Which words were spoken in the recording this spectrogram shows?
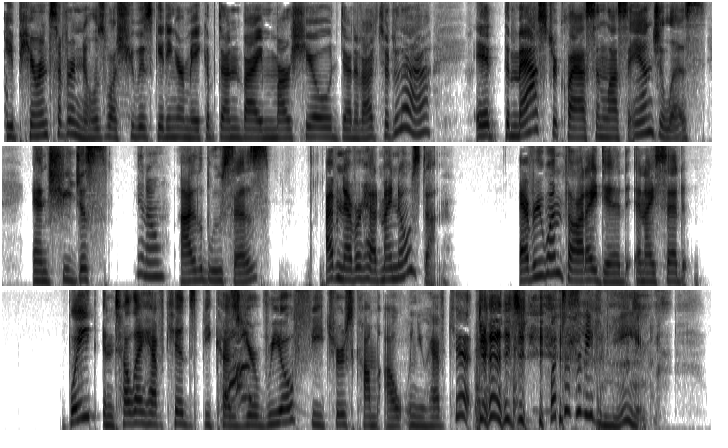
the appearance of her nose while she was getting her makeup done by Marcio Denavata at the master class in Los Angeles. And she just, you know, out of the blue says, I've never had my nose done. Everyone thought I did. And I said, wait until I have kids because your real features come out when you have kids. What does it even mean?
